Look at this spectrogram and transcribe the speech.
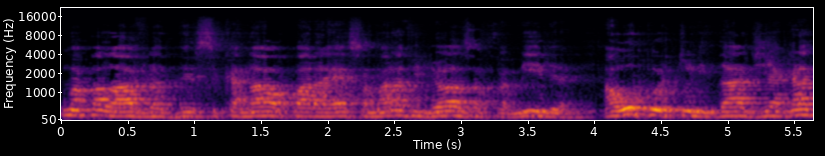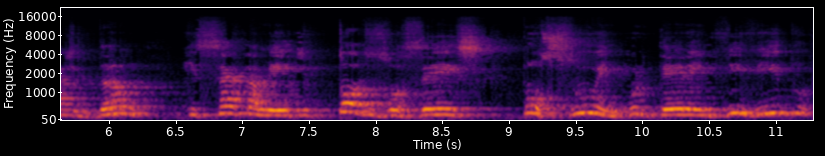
Uma palavra desse canal para essa maravilhosa família, a oportunidade e a gratidão que certamente todos vocês possuem por terem vivido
